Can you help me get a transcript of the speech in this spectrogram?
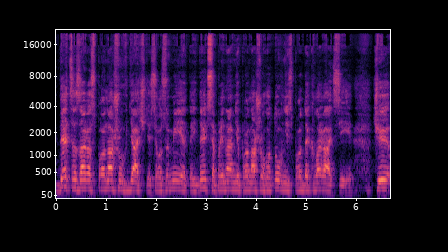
Йдеться зараз про нашу вдячність, розумієте? Йдеться принаймні про нашу готовність, про декларації. Чи,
